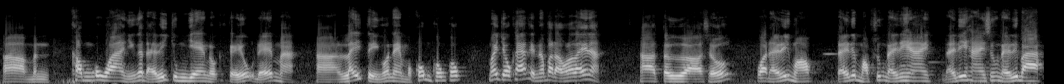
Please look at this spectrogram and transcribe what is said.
À, mình không có qua những cái đại lý trung gian rồi các kiểu để mà à, lấy tiền của anh em một khúc khúc khúc. Mấy chỗ khác thì nó bắt đầu nó lấy nè. À, từ à, xưởng qua đại lý một đại lý một xuống đại lý hai đại lý hai xuống đại lý ba.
